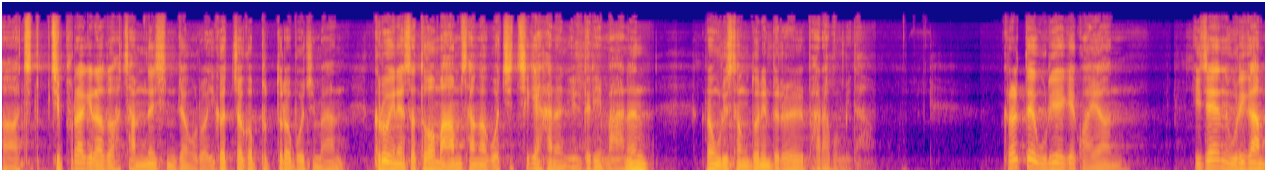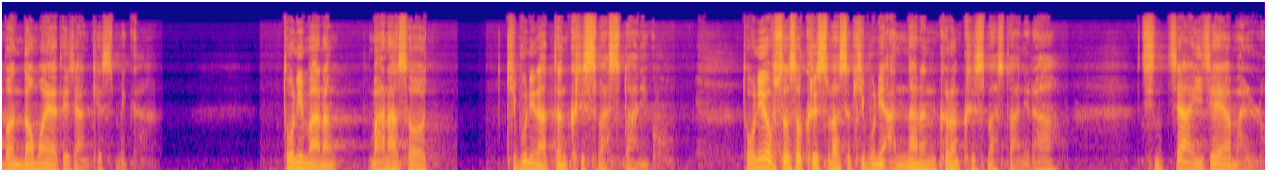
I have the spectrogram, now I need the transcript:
어, 지- 지푸라기라도 잡는 심정으로 이것저것 붙들어 보지만 그로 인해서 더 마음 상하고 지치게 하는 일들이 많은 그런 우리 성도님들을 바라봅니다. 그럴 때 우리에게 과연 이젠 우리가 한번 넘어야 되지 않겠습니까? 돈이 많아, 많아서 기분이 났던 크리스마스도 아니고 돈이 없어서 크리스마스 기분이 안 나는 그런 크리스마스도 아니라 진짜 이제야말로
